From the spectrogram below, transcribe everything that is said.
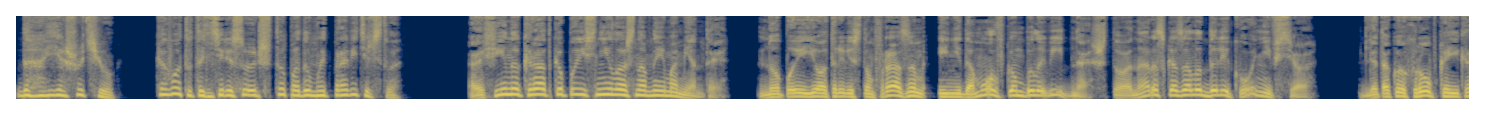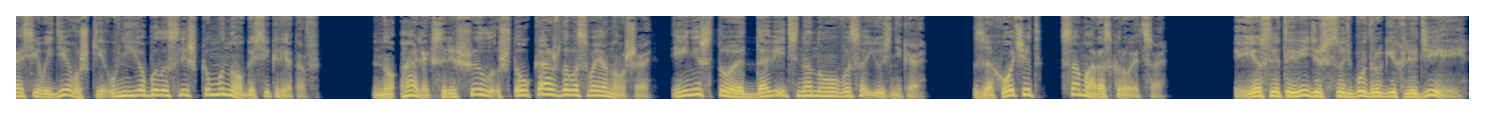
«Да, я шучу. Кого тут интересует, что подумает правительство?» Афина кратко пояснила основные моменты. Но по ее отрывистым фразам и недомолвкам было видно, что она рассказала далеко не все. Для такой хрупкой и красивой девушки у нее было слишком много секретов. Но Алекс решил, что у каждого своя ноша, и не стоит давить на нового союзника. Захочет — сама раскроется. Если ты видишь судьбу других людей...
